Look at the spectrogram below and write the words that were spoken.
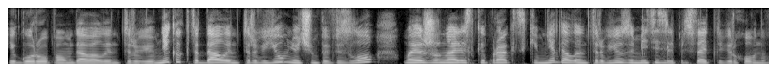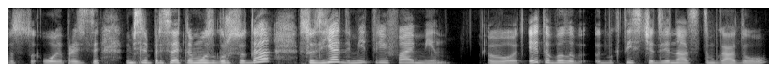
Егорова, по-моему, давала интервью. Мне как-то дал интервью, мне очень повезло в моей журналистской практике. Мне дал интервью заместитель председателя Верховного ой, простите, заместитель председателя Мосгорсуда, судья Дмитрий Фомин. Вот. Это было в 2012 году.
